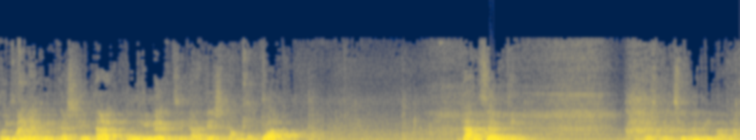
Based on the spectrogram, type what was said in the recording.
goi mailako ikasketak, unibertsitatez kanpokoak, dantzerti, ikastetxe berri bada.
